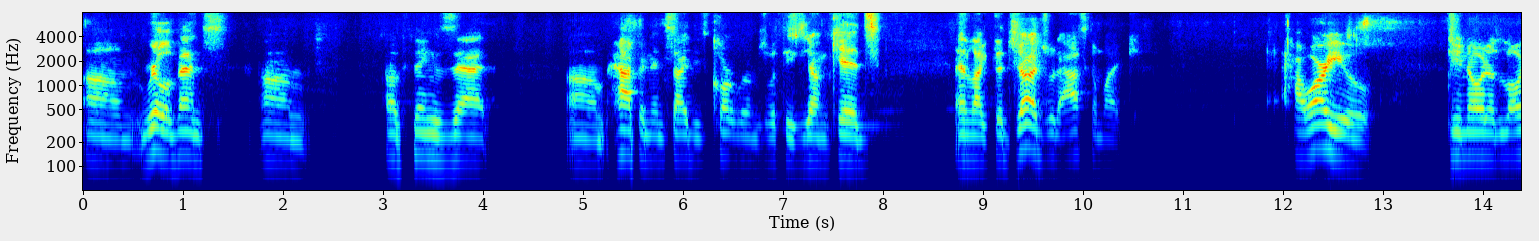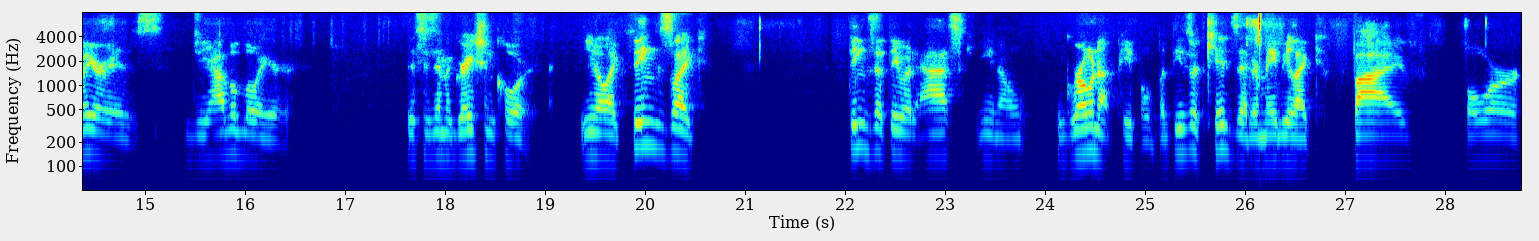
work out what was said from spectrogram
um, real events um, of things that um, happen inside these courtrooms with these young kids, and like the judge would ask them like, "How are you? Do you know what a lawyer is? Do you have a lawyer? This is immigration court." You know, like things like things that they would ask, you know, grown up people, but these are kids that are maybe like five, four,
